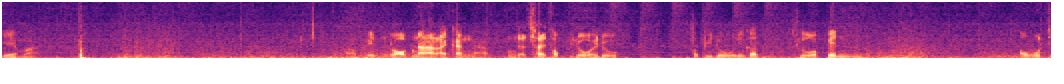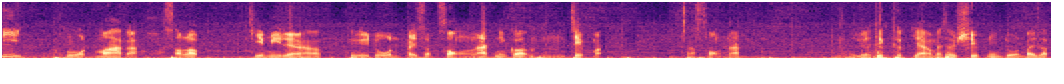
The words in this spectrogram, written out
แย่มากเอาเป็นรอบหน้าล้วกันนะครับจะใช้ตอปิโดให้ดูตอปิโดนี่ก็ถือว่าเป็นอาวุธที่โหดมากอะ่ะสำหรับเกมนี้เลยนะครับ คือโดนไปสักสองนัดนี่ก็เจ็บอะ่ะ นัดสองนัด เรือถึกๆ อย่าง Battleship นี่โดนไปสัก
